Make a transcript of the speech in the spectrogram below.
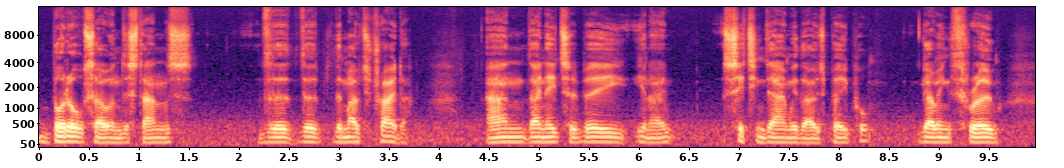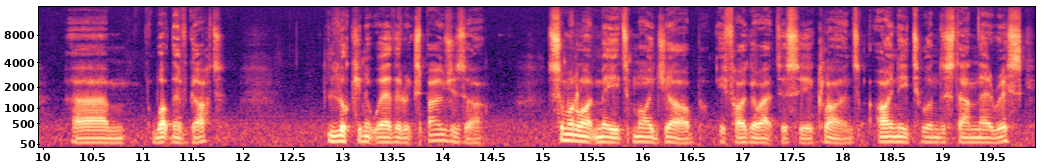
but also understands the, the, the motor trader. And they need to be, you know, sitting down with those people, going through um, what they've got, looking at where their exposures are. Someone like me, it's my job, if I go out to see a client, I need to understand their risk.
